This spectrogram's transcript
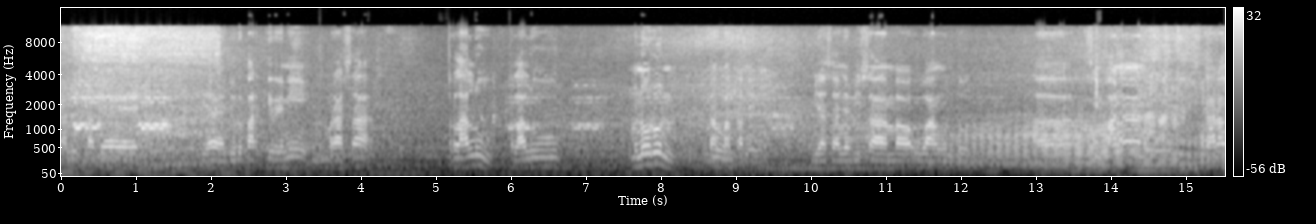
Kami sebagai ya juru parkir ini hmm. merasa terlalu terlalu menurun pendapatan hmm. ini. Biasanya bisa membawa uang untuk uh, simpanan, sekarang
